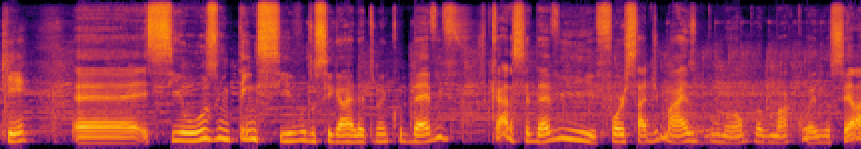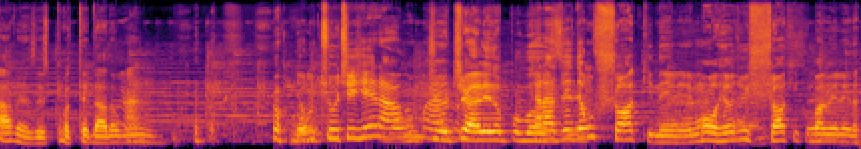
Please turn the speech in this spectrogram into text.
que é, esse uso intensivo do cigarro eletrônico deve. Cara, você deve forçar demais o pulmão pra alguma coisa. Sei lá, velho. Às vezes pode ter dado algum. Deu um chute geral no mano. chute ali no pulmão. O cara às vezes deu um choque nele. Ele morreu de um choque com o bagulho ali.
